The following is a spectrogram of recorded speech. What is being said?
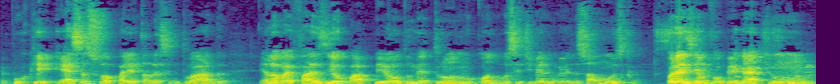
É porque essa sua palhetada acentuada, ela vai fazer o papel do metrônomo quando você estiver no meio da sua música. Por exemplo, vou pegar aqui um,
